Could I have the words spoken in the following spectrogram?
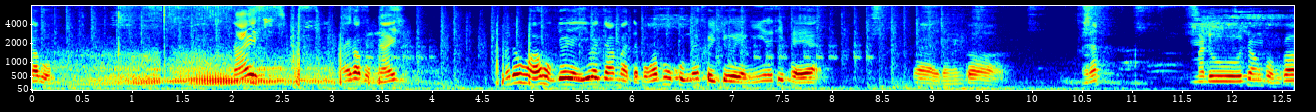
ครับผม nice ไอ้ครับผม nice ไม่ต้องห่วงผมเจออย่างนี้ประจำอะแต่ผมว่าพวกคุณไม่เคยเจออย่างนี้นะที่แพ้ใช่ดังนั้นก็นะมาดูช่องผมก็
